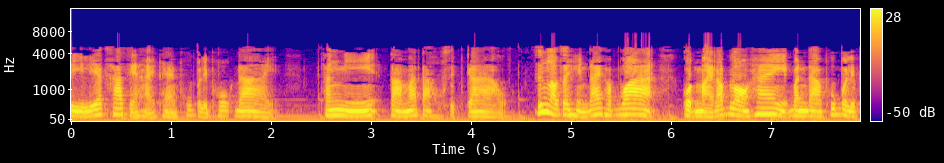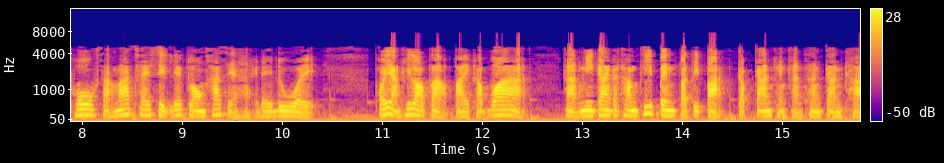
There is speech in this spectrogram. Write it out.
ดีเรียกค่าเสียหายแทนผู้บริโภคได้ ทั้งนี้ตามมาตรา 69 ซึ่งเราจะเห็นได้ครับว่า กฎหมายรับรองให้บรรดาผู้บริโภคสามารถใช้สิทธิเรียกร้องค่าเสียหายได้ด้วย เพราะอย่างที่เรากล่าวไปครับว่า หากมีการกระทำที่เป็นปฏิปักษ์กับการแข่งขันทางการค้า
